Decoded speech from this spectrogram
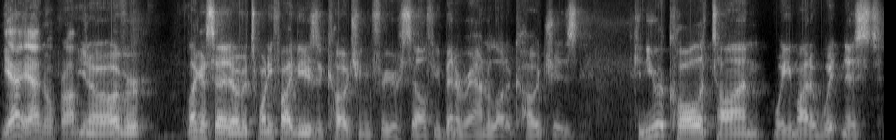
Yeah, yeah, no problem. You know, over, like I said, over 25 years of coaching for yourself, you've been around a lot of coaches. Can you recall a time where you might have witnessed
